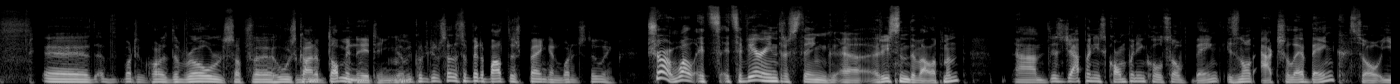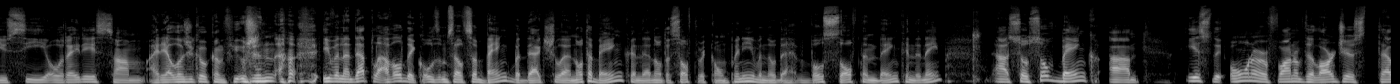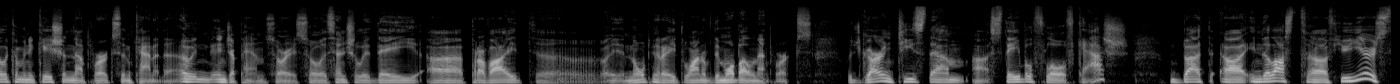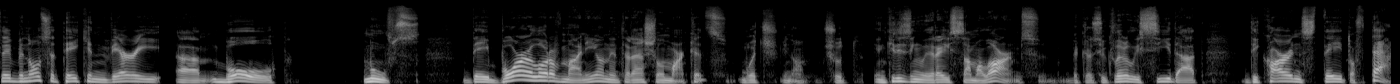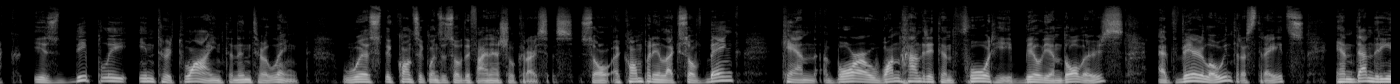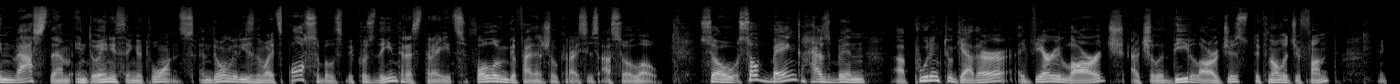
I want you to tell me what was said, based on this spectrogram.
uh what do you call it the roles of uh, who's kind mm -hmm. of dominating. Mm -hmm. Could you tell us a bit about this bank and what it's doing? Sure. Well, it's it's a very interesting uh, recent development. Um, this Japanese company called SoftBank is not actually a bank. So you see already some ideological confusion, even at that level. They call themselves a bank, but they actually are not a bank and they're not a software company, even though they have both soft and bank in the name. Uh, so SoftBank. Um, is the owner of one of the largest telecommunication networks in Canada, oh, in, in Japan, sorry. So essentially, they uh, provide uh, and operate one of the mobile networks, which guarantees them a stable flow of cash. But uh, in the last uh, few years, they've been also taking very um, bold moves. They borrow a lot of money on international markets, which you know should increasingly raise some alarms because you clearly see that the current state of tech is deeply intertwined and interlinked with the consequences of the financial crisis. So, a company like SoftBank can borrow $140 billion at very low interest rates and then reinvest them into anything it wants. And the only reason why it's possible is because the interest rates following the financial crisis are so low. So SoftBank has been uh, putting together a very large, actually the largest technology fund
